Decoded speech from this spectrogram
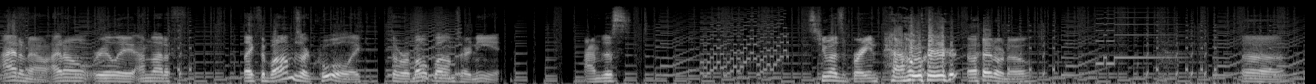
I don't know, I don't really, I'm not a, like, the bombs are cool, like, the remote bombs are neat. I'm just, it's too much brain power, I don't know. Uh,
